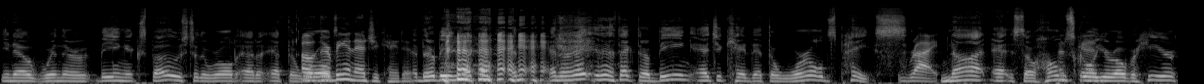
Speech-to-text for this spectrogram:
you know, when they're being exposed to the world at, a, at the oh, world. they're being educated. They're being, and, and, and they're, in effect, they're being educated at the world's pace. Right. Not at, so homeschool, you're over here,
